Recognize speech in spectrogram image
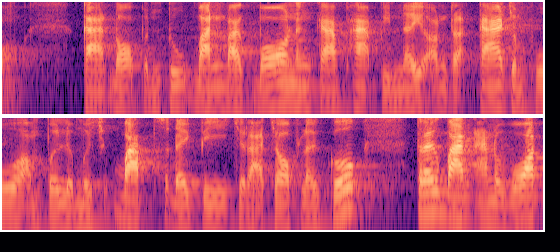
ង ការដកបន្ទុបានបើកបរនិងការផាកពិន័យអន្តរការចំពោះអំពើល្មើសច្បាប់ស្តីពីចរាចរណ៍ផ្លូវគោកត្រូវបានអនុវត្ត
